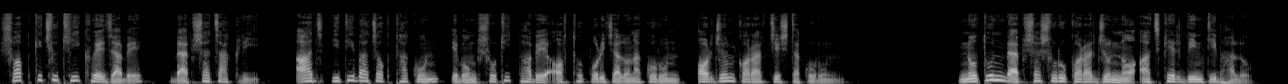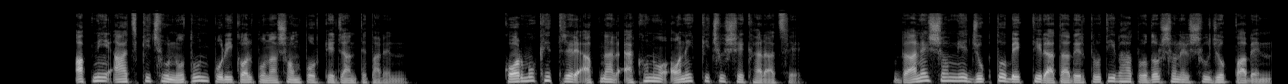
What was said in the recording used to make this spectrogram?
সবকিছু ঠিক হয়ে যাবে, ব্যবসা চাকরি। আজ ইতিবাচক থাকুন এবং সঠিকভাবে অর্থ পরিচালনা করুন, অর্জন করার চেষ্টা করুন। নতুন ব্যবসা শুরু করার জন্য আজকের দিনটি ভালো। আপনি আজ কিছু নতুন পরিকল্পনা সম্পর্কে জানতে পারেন। কর্মক্ষেত্রে আপনার এখনও অনেক কিছু শেখার আছে। গানের সঙ্গে যুক্ত ব্যক্তিরা তাদের প্রতিভা প্রদর্শনের সুযোগ পাবেন।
